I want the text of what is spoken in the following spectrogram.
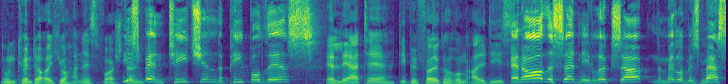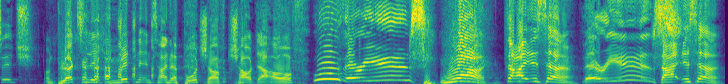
Nun könnt ihr euch Johannes He's vorstellen. been teaching the people this, Er lehrte die Bevölkerung all dies and all of a sudden he looks up in the middle of his message. und plötzlich mitten in seiner Botschaft schaut er auf. Woo, there he is! Wow, da ist er! There he is! Da ist er!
